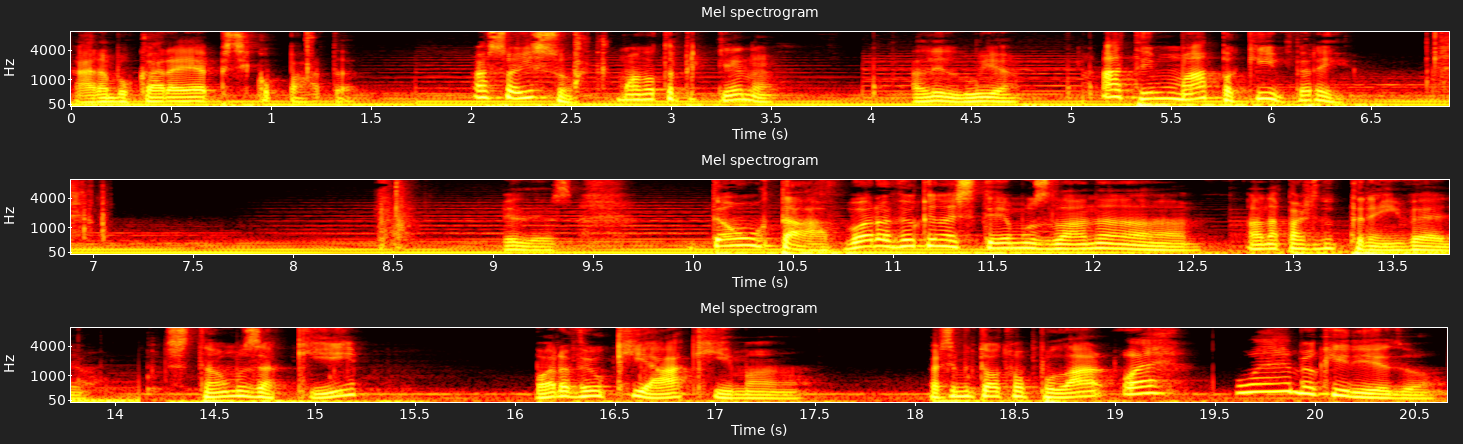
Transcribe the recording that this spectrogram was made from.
Caramba, o cara é psicopata. Ah, só isso? Uma nota pequena. Aleluia. Ah, tem um mapa aqui, peraí. Beleza. Então tá, bora ver o que nós temos lá na, lá na parte do trem, velho. Estamos aqui. Bora ver o que há aqui, mano. Parece muito alto pra pular. Ué? Ué, meu querido.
